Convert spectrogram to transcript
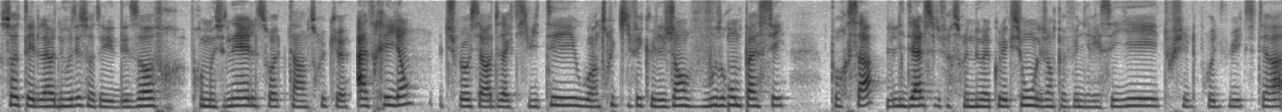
Soit tu de la nouveauté, soit tu des offres promotionnelles, soit que tu as un truc attrayant. Tu peux aussi avoir des activités ou un truc qui fait que les gens voudront passer pour ça. L'idéal, c'est de faire sur une nouvelle collection où les gens peuvent venir essayer, toucher le produit, etc.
